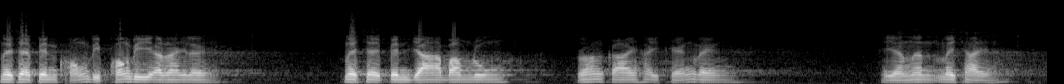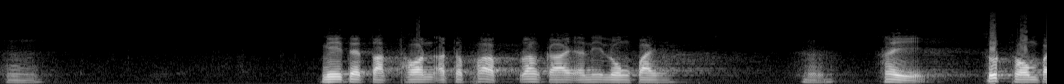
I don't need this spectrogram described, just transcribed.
ไม่ใช่เป็นของดิบของดีอะไรเลย ไม่ใช่เป็นยาบำรุง ร่างกายให้แข็งแรง อย่างนั้นไม่ใช่มีแต่ตัดทอนอัตภาพร่างกายอันนี้ลงไปให้ สุดโทมไป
